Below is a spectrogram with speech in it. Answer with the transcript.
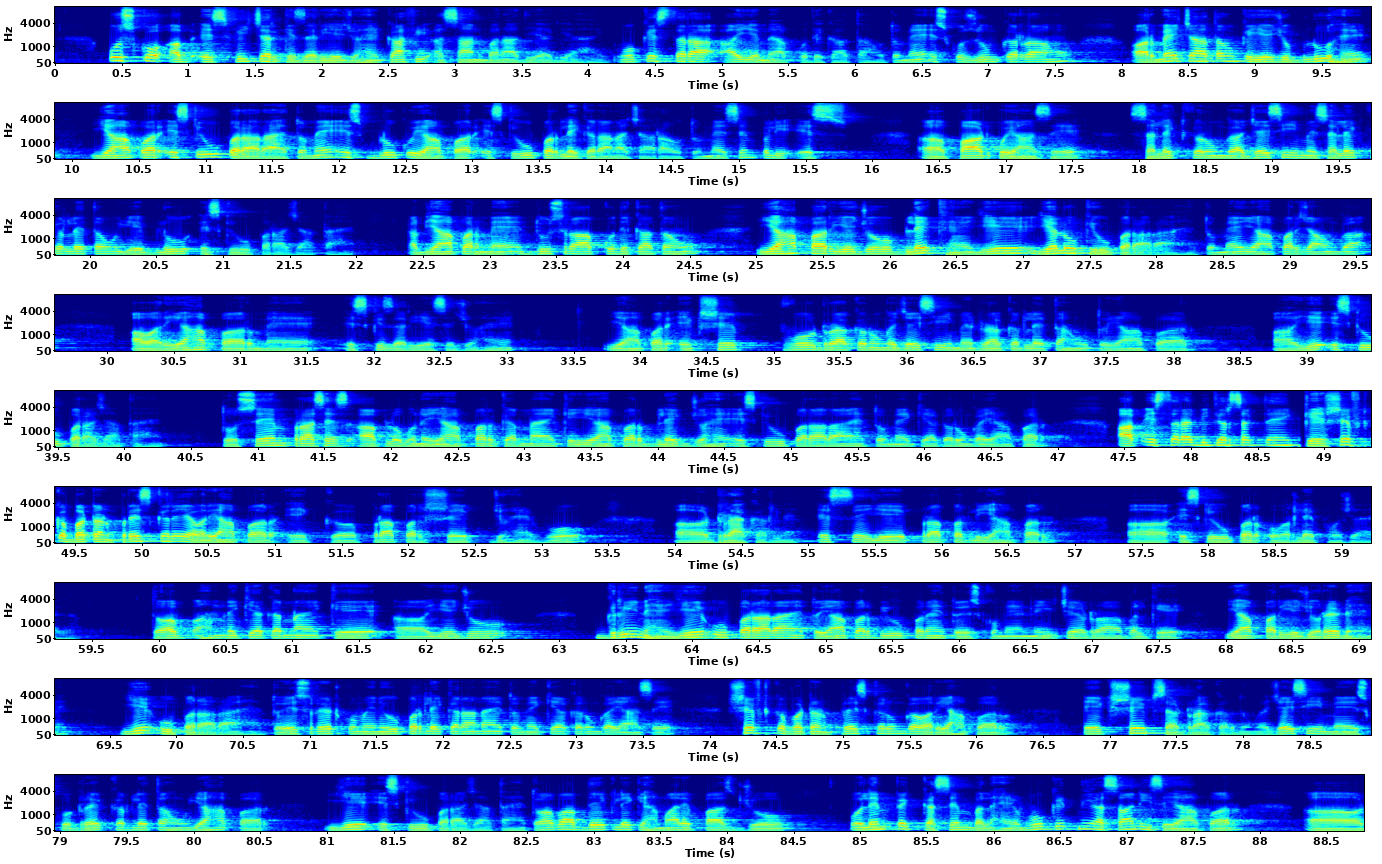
उसको अब इस फीचर के ज़रिए जो है काफ़ी आसान बना दिया गया है। वो किस तरह? आइए मैं आपको दिखाता हूँ। तो मैं इसको जूम कर रहा हूँ और मैं चाहता हूँ कि ये जो ब्लू हैं, यहाँ पर इसके ऊपर आ रहा है। तो मैं इस ब्लू को यहाँ पर इसके ऊपर लेकर आना चाह रहा हूँ। तो मैं सिंपली इस पार्ट को यहाँ से सेलेक्ट करूँगा। जैसे ही मैं सेलेक्ट कर लेता हूँ, ये ब्लू इसके ऊपर आ जाता है। अब यहाँ पर मैं दूसरा आपको दिखाता हूँ। यहाँ पर ये जो ब्लैक हैं, ये येलो के ऊपर आ रहा है। तो मैं यहाँ पर जाऊँगा और यहाँ पर मैं इसके ज़रिए से जो है, यहाँ पर एक शेप वो ड्रा करूँगा। जैसे ही मैं ड्रा कर लेता हूँ तो यहाँ पर ये इसके ऊपर आ जाता है। तो सेम प्रोसेस आप लोगों ने यहाँ पर करना है कि यहाँ पर ब्लैक जो है, इसके ऊपर आ रहा है। तो मैं क्या करूँगा, यहाँ पर आप इस तरह भी कर सकते हैं कि शिफ्ट का बटन प्रेस करें और यहाँ पर एक प्रॉपर शेप जो है वो ड्रा कर लें। इससे ये प्रॉपरली यहाँ पर इसके ऊपर ओवरलैप हो जाएगा। तो अब हमने क्या करना है कि ये जो ग्रीन है, ये ऊपर आ रहा है तो यहाँ पर भी ऊपर है तो इसको मैं नहीं चढ़ रहा बल्कि यहाँ पर ये जो रेड है, ये ऊपर आ रहा है। तो इस रेड को मैंने ऊपर लेकर आना है तो मैं क्या करूँगा, यहाँ से शिफ्ट का बटन प्रेस करूँगा और यहाँ पर एक शेप सा ड्रा कर दूँगा। जैसे ही मैं इसको ड्रैग कर लेता हूँ, यहाँ पर ये इसके ऊपर आ जाता है। तो अब आप देख लें कि हमारे पास जो ओलंपिक का सिंबल है, वो कितनी आसानी से यहाँ पर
